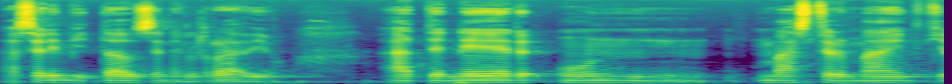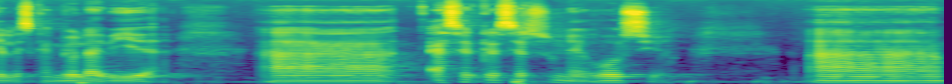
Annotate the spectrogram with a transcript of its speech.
a ser invitados en el radio, a tener un mastermind que les cambió la vida, a hacer crecer su negocio, a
